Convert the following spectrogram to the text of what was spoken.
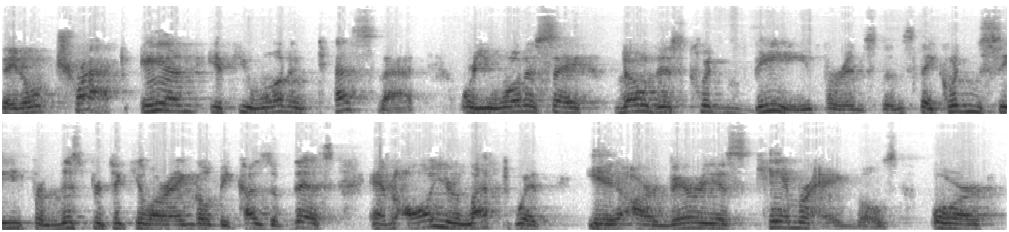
they don't track. And if you want to test that, or you want to say, no, this couldn't be, for instance, they couldn't see from this particular angle because of this, and all you're left with are various camera angles or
